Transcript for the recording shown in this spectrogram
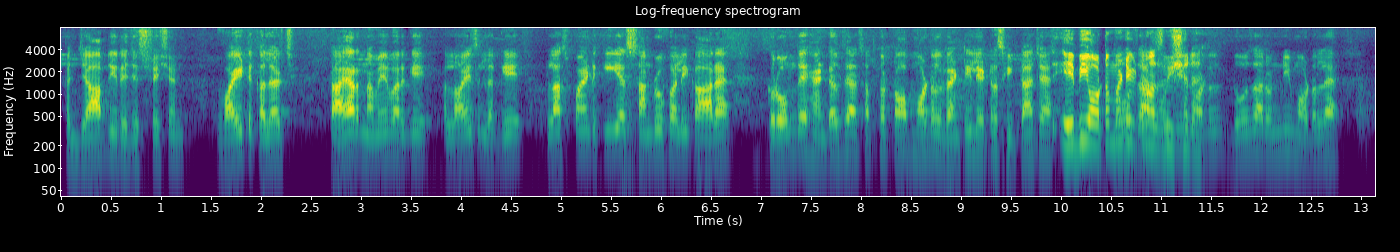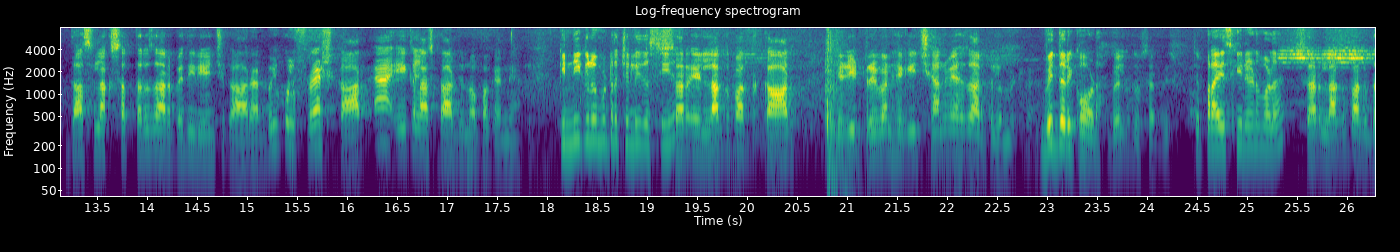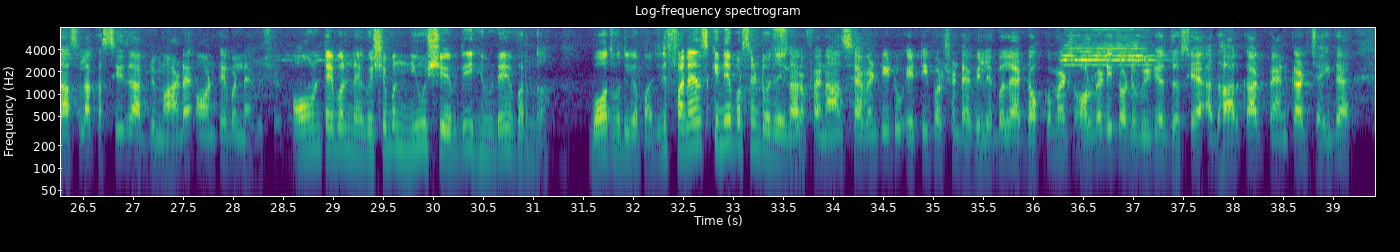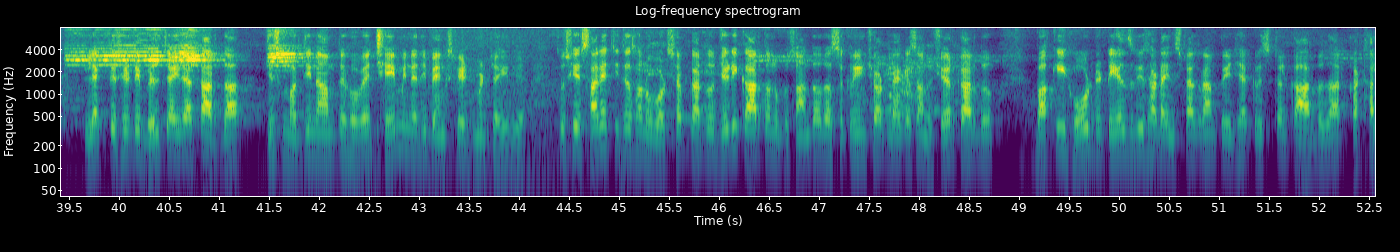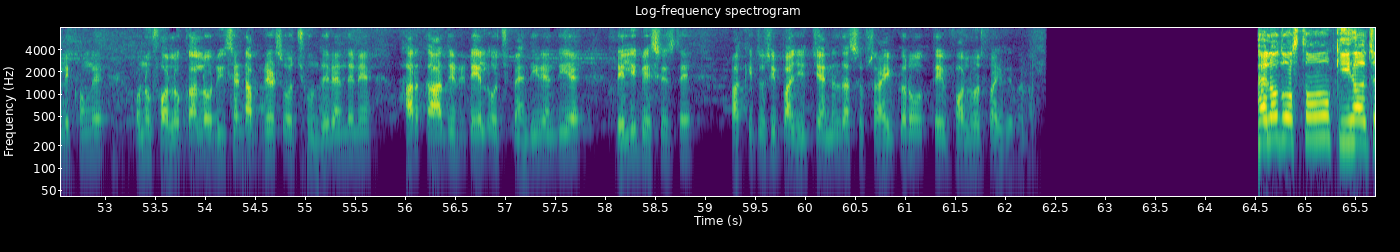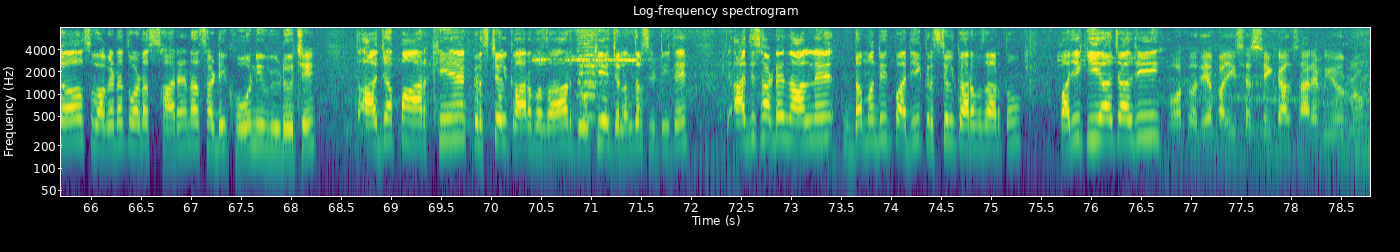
ਪੰਜਾਬ ਦੀ ਰਜਿਸਟ੍ਰੇਸ਼ਨ ਵਾਈਟ ਕਲਰ ਚ ਟਾਇਰ ਨਵੇਂ ਵਰਗੇ ਅਲੋਇਸ ਲੱਗੇ ਪਲੱਸ ਪੁਆਇੰਟ ਕੀ ਹੈ? ਸਨਰੂਫ ਵਾਲੀ ਕਾਰ ਹੈ ਕ੍ਰੋਮ ਦੇ ਹੈਂਡਲਸ ਹੈ ਸਭ ਤੋਂ ਟੌਪ ਮਾਡਲ ਵੈਂਟੀਲੇਟਰ ਸੀਟਾਂ ਚ ਹੈ। ਇਹ ਵੀ ਆਟੋਮੈਟਿਕ ਟਰਾਂਸਮਿਸ਼ਨ ਹੈ। ਮਾਡਲ 2019 ਮਾਡਲ ਹੈ 10 ਲੱਖ 70 ਹਜ਼ਾਰ ਰੁਪਏ ਦੀ ਰੇਂਜ ਚ ਕਾਰ ਹੈ ਬਿਲਕੁਲ ਫਰੈਸ਼ ਕਾਰ ਐ ਏ ਕਲਾਸ ਕਾਰ ਜਿਹਨੂੰ ਆਪਾਂ ਕਹਿੰਦੇ ਆ ਕਿੰਨੀ ਕਿਲੋਮੀਟਰ ਚੱਲੀ ਦੱਸੀ ਹੈ? ਸਰ ਇਹ ਲਗਭਗ ਕਾਰ ਜਿਹੜੀ ਡਰਿਵਨ ਹੈਗੀ 96000 ਕਿਲੋਮੀਟਰ ਹੈ। ਵਿਦ ਰਿਕਾਰਡ ਬਿਲਕੁਲ ਸਰਵਿਸ ਤੇ ਪ੍ਰਾਈਸ ਕੀ ਰਹਿਣ ਵਾਲਾ ਹੈ? ਸਰ ਲਗਭਗ 10 ਲੱਖ 80 ਹਜ਼ਾਰ ਡਿਮਾਂਡ ਹੈ on table negotiable on table negotiable new shape the Hyundai Verna ਬਹੁਤ ਵਧੀਆ ਭਾਜੀ ਤੇ ਫਾਈਨੈਂਸ ਕਿੰਨੇ ਪਰਸੈਂਟ ਹੋ ਜਾਏਗੀ? ਸਰ ਫਾਈਨਾਂਸ 70 ਟੂ 80% ਅਵੇਲੇਬਲ ਹੈ। ਡਾਕੂਮੈਂਟਸ ਆਲਰੇਡੀ ਤੁਹਾਨੂੰ ਵੀਡੀਓ ਦੱਸਿਆ। ਆਧਾਰ ਕਾਰਡ ਪੈਨ ਕਾਰਡ ਚਾਹੀਦਾ ਇਲੈਕਟ੍ਰਿਸਿਟੀ ਬਿੱਲ ਚਾਹੀਦਾ ਘਰ ਦਾ। ਜਿਸ ਮਰਜ਼ੀ ਨਾਮ ਤੇ ਹੋਵੇ 6 ਮਹੀਨੇ ਦੀ ਬੈਂਕ ਸਟੇਟਮੈਂਟ ਚਾਹੀਦੀ ਹੈ। ਤੁਸੀਂ ਇਹ ਸਾਰੀਆਂ ਚੀਜ਼ਾਂ ਸਾਨੂੰ WhatsApp ਕਰ ਦਿਓ। ਜਿਹੜੀ ਕਾਰ ਤੁਹਾਨੂੰ ਪਸੰਦ ਆ, ਉਹਦਾ ਸਕਰੀਨਸ਼ਾਟ ਲੈ ਕੇ ਸਾਨੂੰ ਸ਼ੇਅਰ ਕਰ ਦਿਓ। ਬਾਕੀ ਹੋਰ ਡਿਟੇਲਸ ਵੀ ਸਾਡਾ ਇੰਸਟਾਗ੍ਰam ਪੇਜ ਹੈ ਕ੍ਰਿਸਟਲ ਕਾਰ ਬਾਜ਼ਾਰ ਇਕੱਠਾ ਲਿਖੋਗੇ, ਉਹਨੂੰ ਫੋਲੋ ਕਰ ਲਓ। ਰੀਸੈਂਟ ਅਪਡੇਟਸ ਉਹ 'ਚ ਹੁੰਦੇ ਰਹਿੰਦੇ ਨੇ। ਹਰ ਕਾਰ ਦੀ ਡਿਟੇਲ ਉਹ 'ਚ ਪੈਂਦੀ ਰਹਿੰਦੀ ਹੈ। ਡੇਲੀ ਬੇਸਿਸ ਤੇ ਬਾਕੀ ਤੁਸੀਂ ਭਾਜੀ ਚੈਨਲ ਦਾ ਸਬਸਕ੍ਰਾਈਬ ਕਰੋ ਤੇ ਫਾਲੋਅਰਸ ਭਾਈ ਦੇ ਬਣੋ। ਹੈਲੋ ਦੋਸਤੋ ਕੀ ਹਾਲ ਚਾਲ ਸਵਾਗਤ ਹੈ ਤੁਹਾਡਾ ਸਾਰਿਆਂ ਦਾ ਸਾਡੀ ਹੋਰ ਨਿਊ ਵੀਡੀਓ 'ਚ। ਤਾਂ ਅੱਜ ਆਪਾਂ ਆ ਰੱਖੇ ਹਾਂ ਕ੍ਰਿਸਟਲ ਕਾਰ ਬਾਜ਼ਾਰ ਜੋ ਕਿ ਹੈ ਜਲੰਧਰ ਸਿਟੀ ਤੇ। ਤੇ ਅੱਜ ਸਾਡੇ ਨਾਲ ਨੇ ਦਮਨਦੀਪ ਭਾਜੀ ਕ੍ਰਿਸਟਲ ਕਾਰ ਬਾਜ਼ਾਰ ਤੋਂ। ਭਾਜੀ ਕੀ ਹਾਲ ਚਾਲ ਜੀ? ਬਹੁਤ ਵਧੀਆ ਭਾਜੀ ਸਤਿ ਸ੍ਰੀ ਅਕਾਲ ਸਾਰੇ ਵਿਊਅਰ ਨੂੰ।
